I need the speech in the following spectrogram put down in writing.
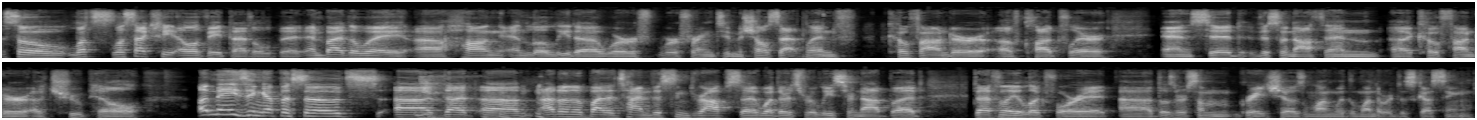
so let's let's actually elevate that a little bit. And by the way uh, hung and lolita were, were referring to michelle zatlyn co-founder of cloudflare and Sid Viswanathan, uh, co-founder of TruePill. Amazing episodes uh, that uh, I don't know by the time this thing drops uh, whether it's released or not, but definitely look for it. Uh, those are some great shows along with the one that we're discussing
